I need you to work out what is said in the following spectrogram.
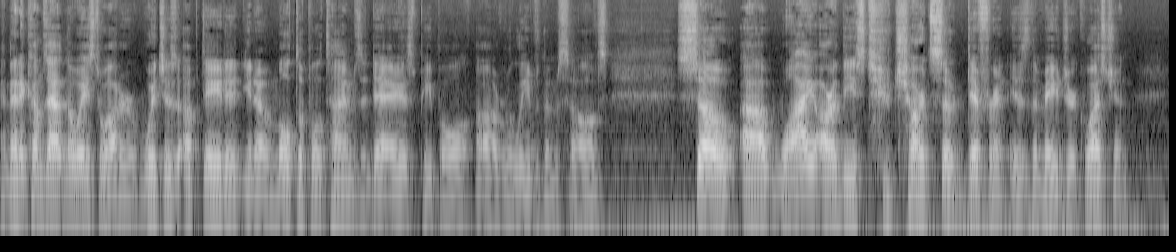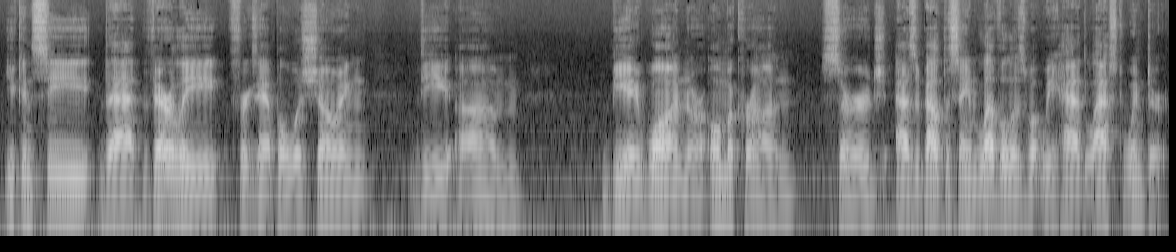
and then it comes out in the wastewater, which is updated, you know, multiple times a day as people uh, relieve themselves. So, uh, why are these two charts so different? Is the major question you can see that Verily, for example, was showing the um, BA1 or Omicron surge as about the same level as what we had last winter,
